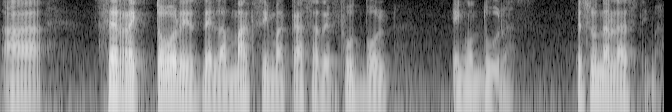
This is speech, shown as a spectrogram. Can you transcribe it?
a ser rectores de la máxima casa de fútbol en Honduras. Es una lástima.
